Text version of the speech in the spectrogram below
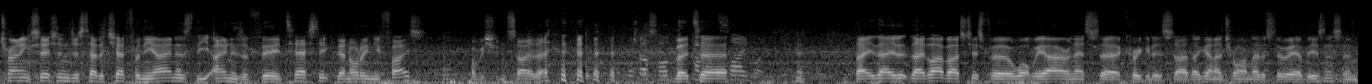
training session. Just had a chat from the owners. The owners are fantastic. They're not in your face. Probably shouldn't say that. but uh, they, they, they love us just for what we are, and that's uh, cricketers. So they're going to try and let us do our business, and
